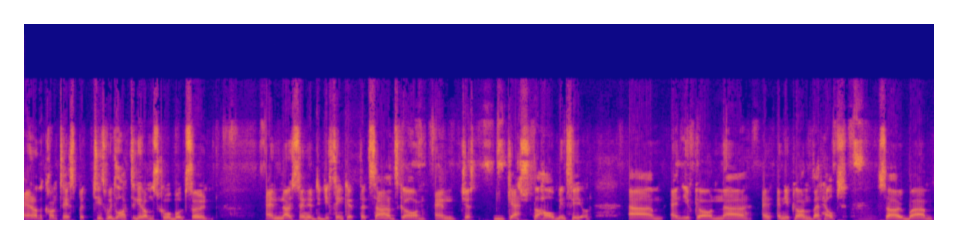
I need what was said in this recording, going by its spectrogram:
out of the contest, but geez, we'd like to get on the scoreboard soon. And no sooner did you think it that Saad's gone and just gashed the whole midfield. Um, and you've gone, uh, and, and you've gone, that helps. So, um,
